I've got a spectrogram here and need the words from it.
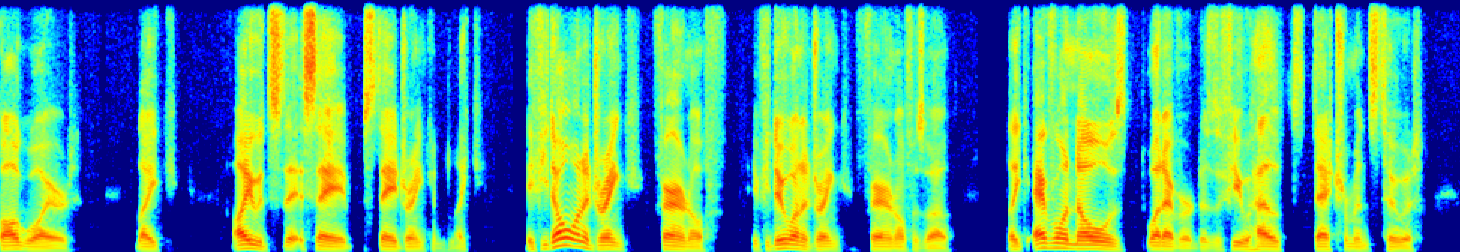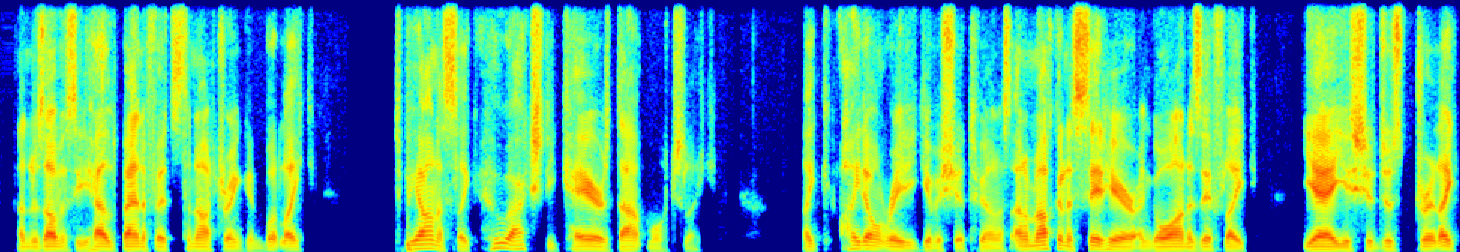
bog wired like i would say stay drinking. Like if you don't want to drink fair enough. If you do want to drink fair enough as well. Like everyone knows whatever there's a few health detriments to it and there's obviously health benefits to not drinking but like to be honest like who actually cares that much? Like like i don't really give a shit to be honest and i'm not going to sit here and go on as if like yeah, you should just drink. Like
